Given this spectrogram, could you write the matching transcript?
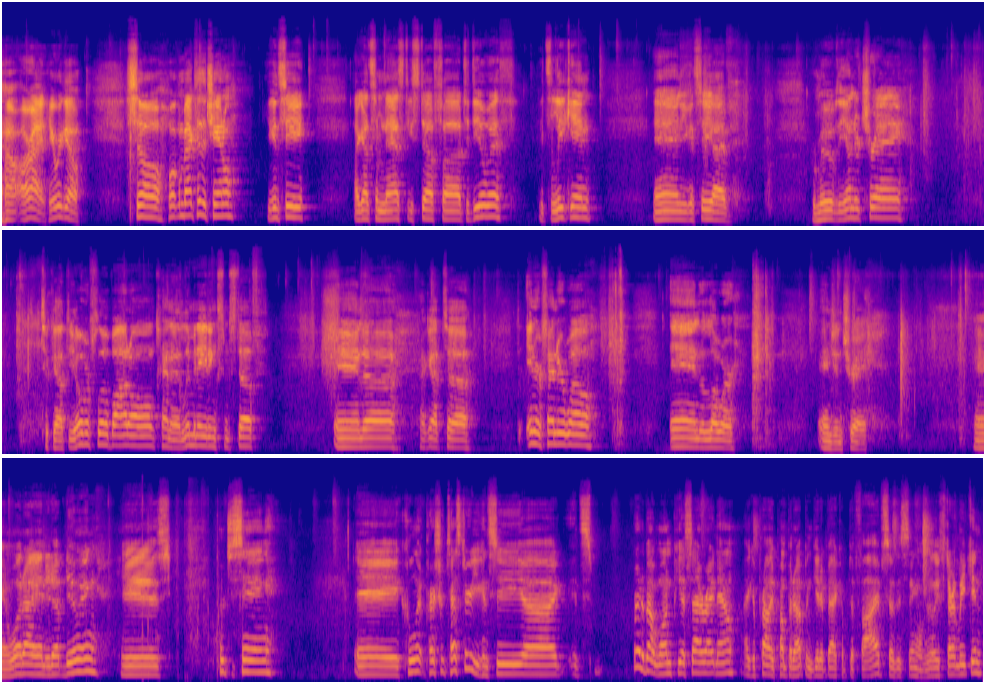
All right, here we go. So, welcome back to the channel. You can see I got some nasty stuff uh, to deal with. It's leaking. And you can see I've removed the under tray. Took out the overflow bottle, kind of eliminating some stuff. And uh, I got uh, the inner fender well and the lower engine tray. And what I ended up doing is purchasing a coolant pressure tester. You can see uh, it's right about one PSI right now. I could probably pump it up and get it back up to five so this thing will really start leaking.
